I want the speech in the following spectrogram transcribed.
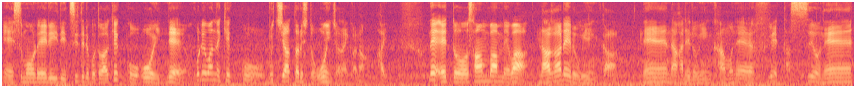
えー、スモール LED ついてることが結構多いんでこれはね結構ぶち当たる人多いんじゃないかな。はい。で、えっと、3番目は流れるウインカー。ね流れるウインカーもね増えたっすよね。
